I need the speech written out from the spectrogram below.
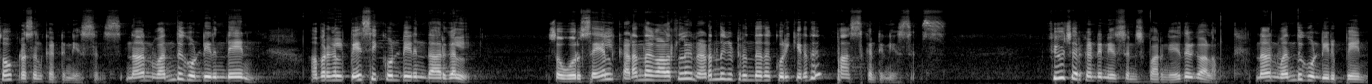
ஸோ ப்ரெசன்ட் கண்டினியூஸ் டென்ஸ் நான் வந்து கொண்டிருந்தேன். அவர்கள் பேசிக்கொண்டிருந்தார்கள் ஸோ ஒரு செயல் கடந்த காலத்தில் நடந்துக்கிட்டு இருந்ததை குறிக்கிறது past continuous tense future continuous tense பாருங்கள் எதிர்காலம். நான் வந்து கொண்டிருப்பேன்.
